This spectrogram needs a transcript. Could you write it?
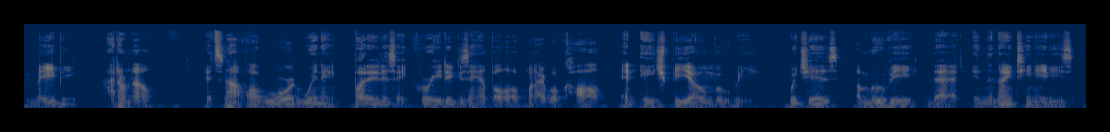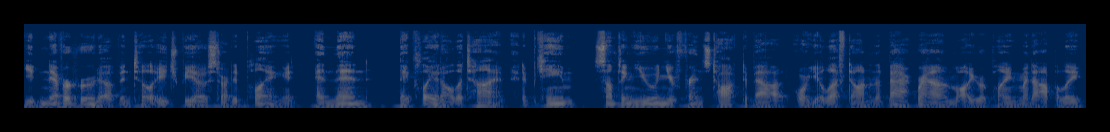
Maybe. I don't know. It's not award winning, but it is a great example of what I will call an HBO movie which is a movie that in the 1980s you'd never heard of until HBO started playing it, and then they play it all the time, and it became something you and your friends talked about or you left on in the background while you were playing Monopoly.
